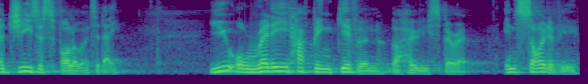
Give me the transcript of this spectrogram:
a Jesus follower today, you already have been given the Holy Spirit inside of you,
